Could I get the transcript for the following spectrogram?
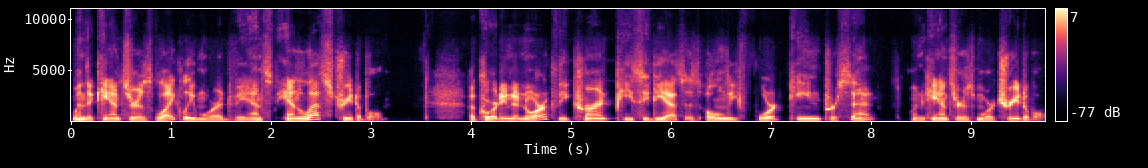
when the cancer is likely more advanced and less treatable. According to NORC, the current PCDS is only 14% when cancer is more treatable.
